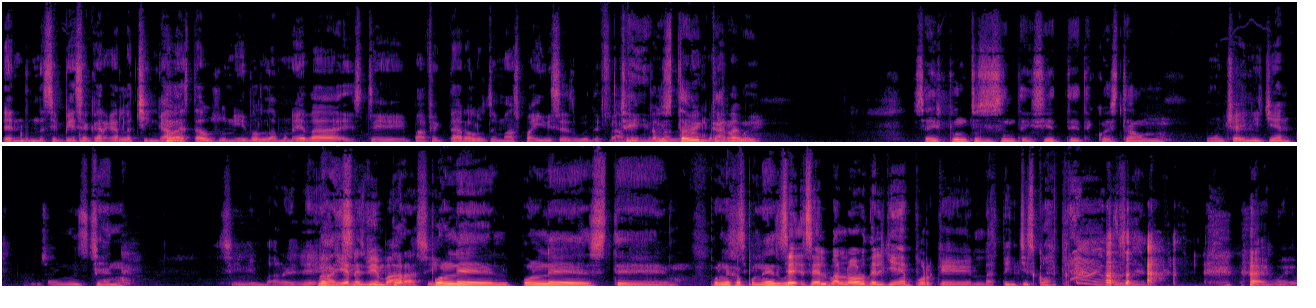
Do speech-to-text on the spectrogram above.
en donde se empiece a cargar la chingada a Estados Unidos, la moneda, este, va a afectar a los demás países, güey. afecta a pues está bien caro, güey. 6.67 te cuesta un Un Chinese yen, Chinese yen. Sí, bien vara. El, el No, yen es bien vara, sí. Ponle, el- ponle este, ponle japonés, güey. Sé, sé el valor del yen porque las pinches compras. Ay, güey.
